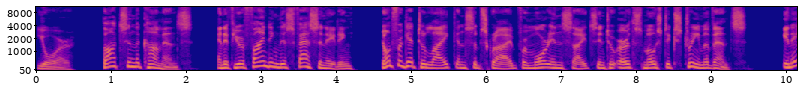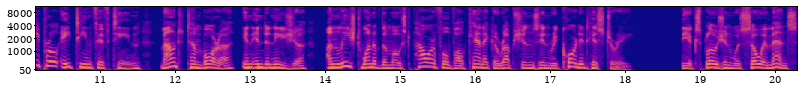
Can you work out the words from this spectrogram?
your thoughts in the comments, and if you're finding this fascinating, don't forget to like and subscribe for more insights into Earth's most extreme events. In April 1815, Mount Tambora in Indonesia unleashed one of the most powerful volcanic eruptions in recorded history. The explosion was so immense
